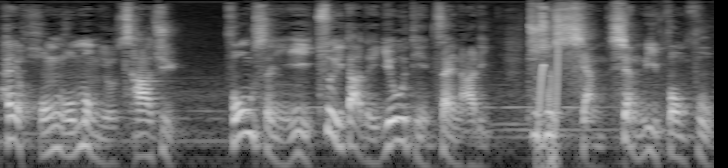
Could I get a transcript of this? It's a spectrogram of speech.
还有《红楼梦》有差距。《封神演义》最大的优点在哪里？就是想象力丰富。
